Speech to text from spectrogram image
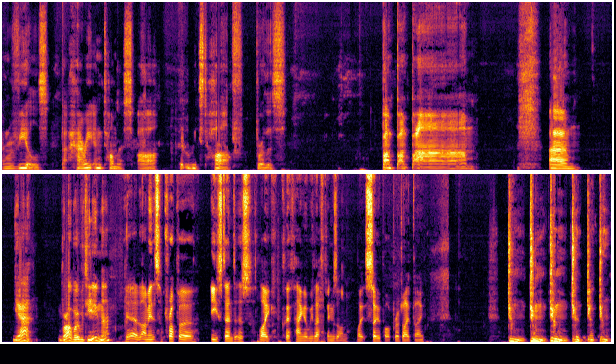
and reveals that Harry and Thomas are at least half brothers. Bum bum bum. Um, yeah, Robb, over to you, man. Yeah, I mean it's a proper EastEnders like cliffhanger we left things on, like soap opera type thing. Doom, doom, doom, doom, doom, doom.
